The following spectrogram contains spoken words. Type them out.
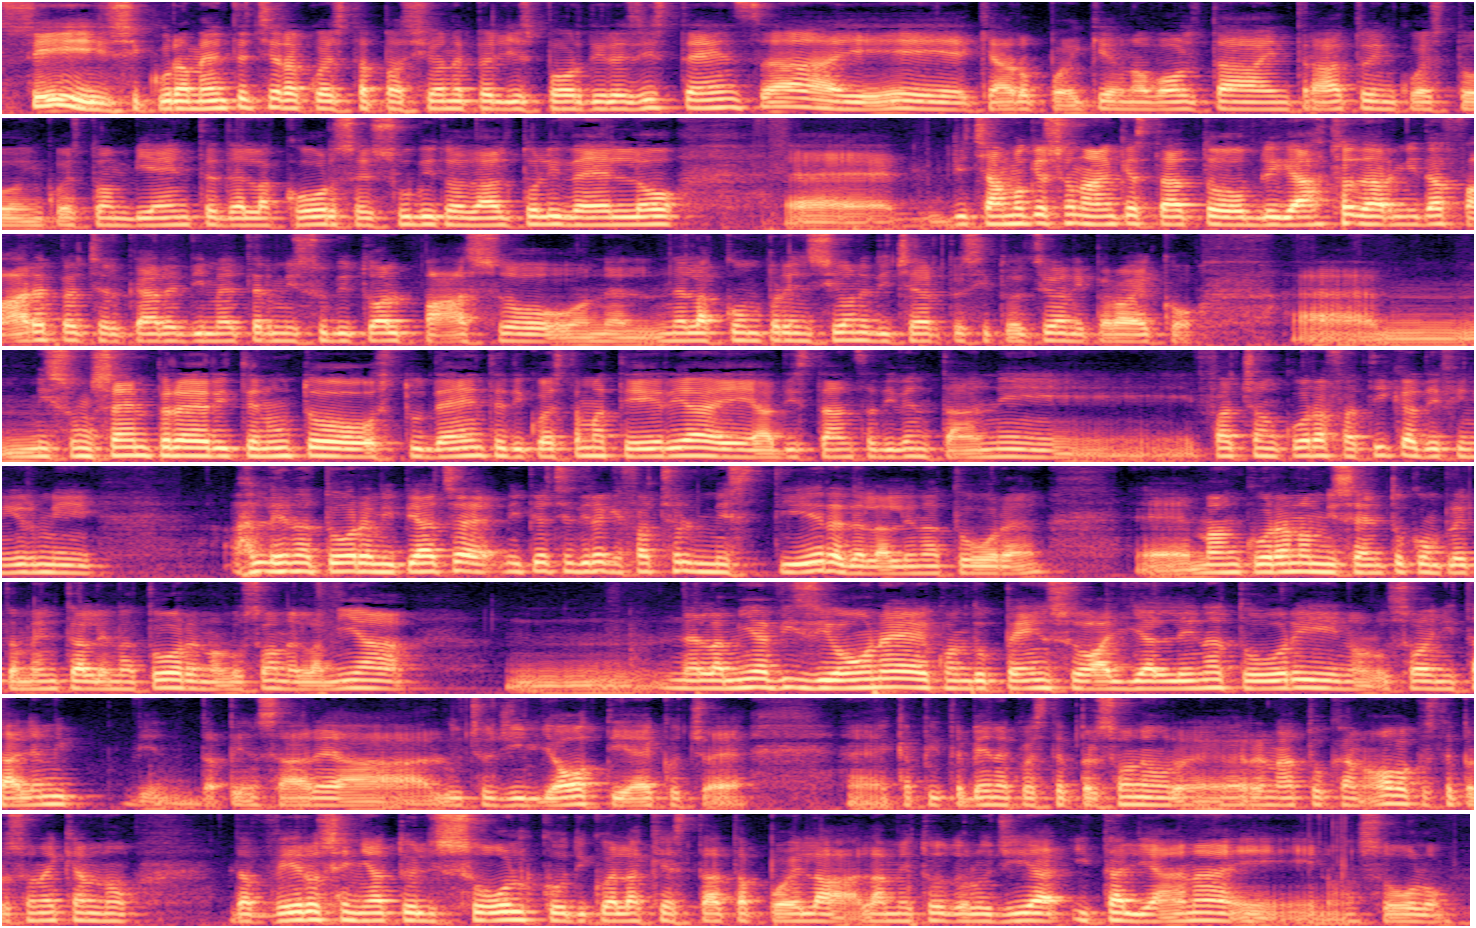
Sì, sicuramente c'era questa passione per gli sport di resistenza e è chiaro poi che una volta entrato in questo, in questo ambiente della corsa e subito ad alto livello, eh, diciamo che sono anche stato obbligato a darmi da fare per cercare di mettermi subito al passo nel, nella comprensione di certe situazioni, però ecco, eh, mi sono sempre ritenuto studente di questa materia e a distanza di vent'anni faccio ancora fatica a definirmi allenatore, mi piace, mi piace dire che faccio il mestiere dell'allenatore, eh, ma ancora non mi sento completamente allenatore, non lo so, nella mia mm, nella mia visione, quando penso agli allenatori, non lo so, in Italia mi viene da pensare a Lucio Gigliotti, ecco, cioè, eh, capite bene, queste persone, Renato Canova, queste persone che hanno davvero segnato il solco di quella che è stata poi la, la metodologia italiana e, e non solo.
